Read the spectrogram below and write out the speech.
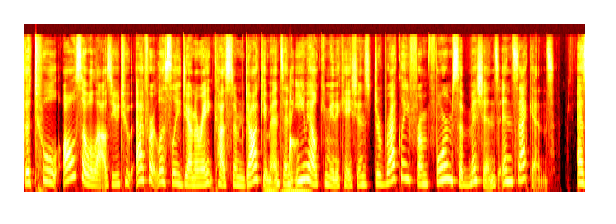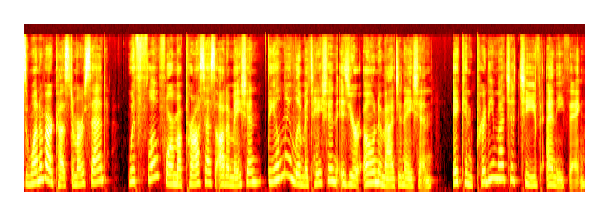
The tool also allows you to effortlessly generate custom documents and email communications directly from form submissions in seconds. As one of our customers said, with Flowforma process automation, the only limitation is your own imagination. It can pretty much achieve anything.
